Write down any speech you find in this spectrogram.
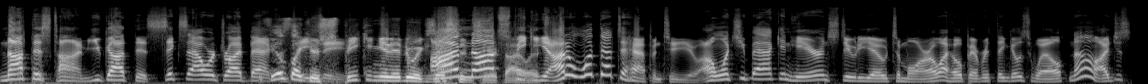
Not this time. You got this. Six hour drive back. It feels like you're speaking it into existence. I'm not here, speaking it. I don't want that to happen to you. I want you back in here in studio tomorrow. I hope everything goes well. No, I just,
